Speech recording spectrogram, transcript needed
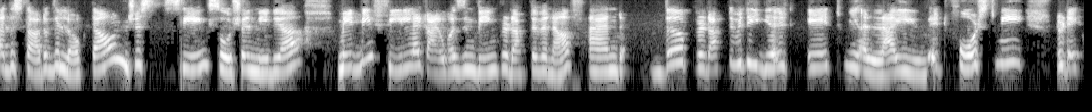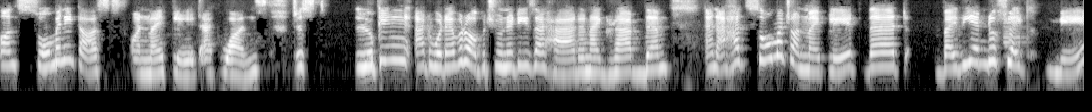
at the start of the lockdown, just seeing social media made me feel like I wasn't being productive enough. And the productivity guilt ate me alive. It forced me to take on so many tasks on my plate at once, just looking at whatever opportunities I had and I grabbed them. And I had so much on my plate that by the end of like May,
